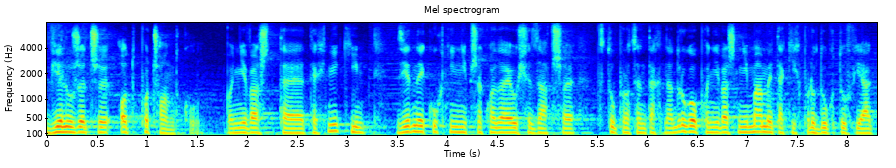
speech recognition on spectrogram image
wielu rzeczy od początku, ponieważ te techniki z jednej kuchni nie przekładają się zawsze w 100% na drugą, ponieważ nie mamy takich produktów jak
